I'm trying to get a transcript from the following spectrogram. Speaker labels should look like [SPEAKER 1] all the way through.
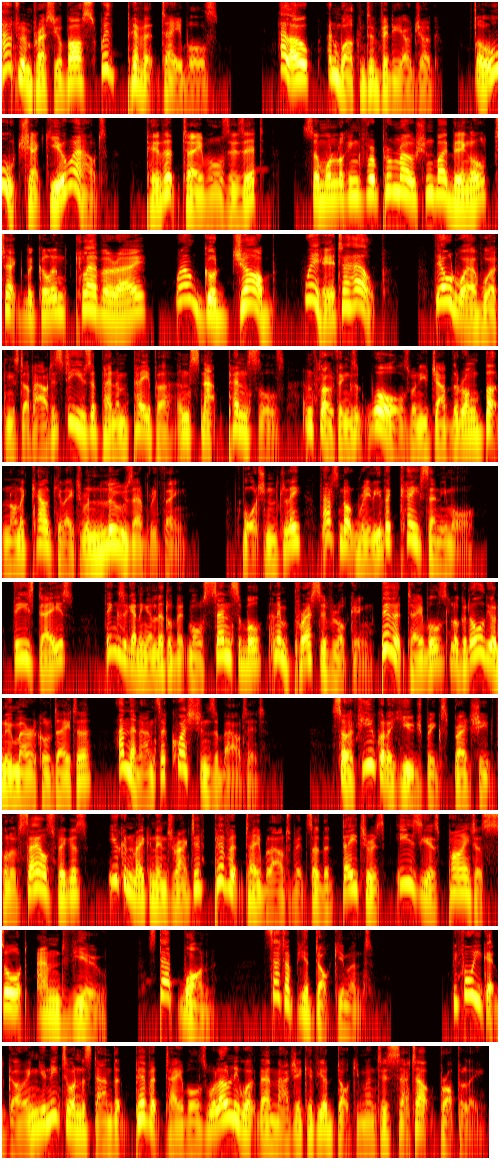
[SPEAKER 1] How to impress your boss with pivot tables. Hello, and welcome to VideoJug. Oh, check you out. Pivot tables, is it? Someone looking for a promotion by being all technical and clever, eh? Well, good job. We're here to help. The old way of working stuff out is to use a pen and paper and snap pencils and throw things at walls when you jab the wrong button on a calculator and lose everything. Fortunately, that's not really the case anymore. These days, things are getting a little bit more sensible and impressive looking. Pivot tables look at all your numerical data and then answer questions about it. So if you've got a huge big spreadsheet full of sales figures, you can make an interactive pivot table out of it so the data is easy as pie to sort and view. Step 1. Set up your document. Before you get going, you need to understand that pivot tables will only work their magic if your document is set up properly.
